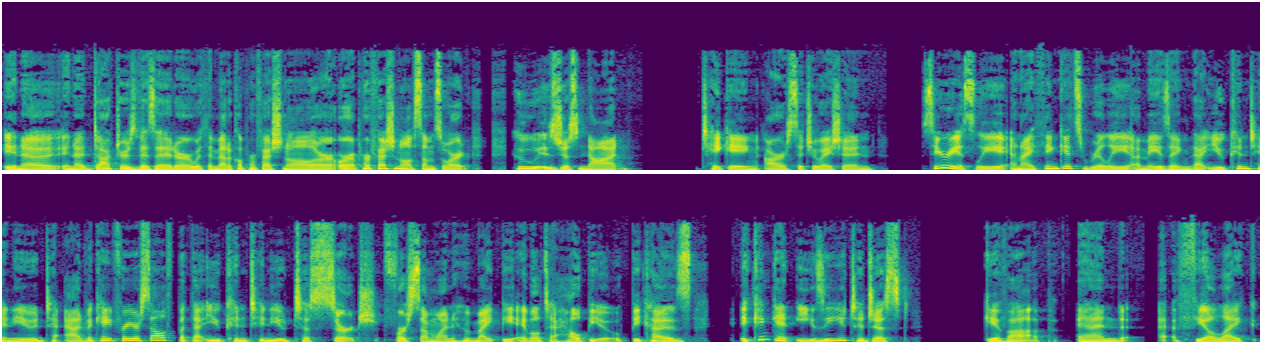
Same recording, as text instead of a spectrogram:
in a in a doctor's visit or with a medical professional or or a professional of some sort who is just not taking our situation seriously. And I think it's really amazing that you continued to advocate for yourself, but that you continued to search for someone who might be able to help you because it can get easy to just give up and uh, feel like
